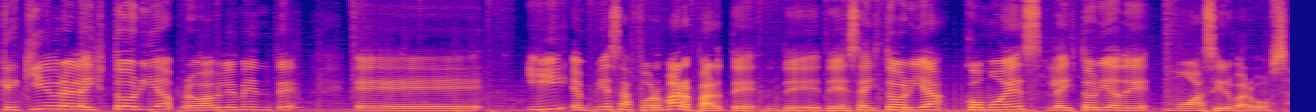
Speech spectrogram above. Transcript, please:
que quiebra la historia probablemente eh, y empieza a formar parte de, esa historia, como es la historia de Moacir Barbosa.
